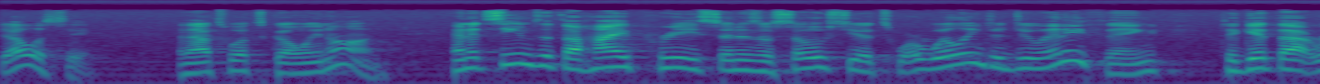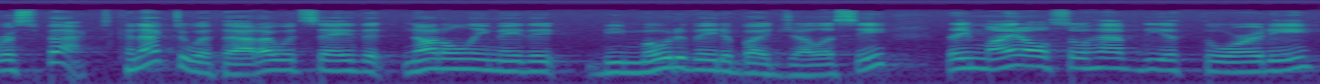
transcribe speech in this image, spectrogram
Jealousy. And that's what's going on. And it seems that the high priest and his associates were willing to do anything to get that respect. Connected with that, I would say that not only may they be motivated by jealousy, they might also have the authority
